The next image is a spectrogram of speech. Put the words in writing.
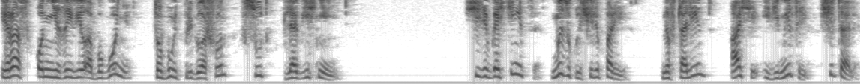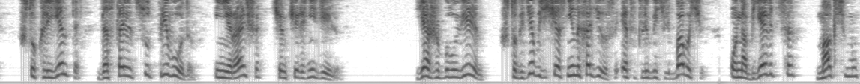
И раз он не заявил об угоне, то будет приглашен в суд для объяснений. Сидя в гостинице, мы заключили пари. Нафталин, Ася и Дмитрий считали, что клиенты доставят суд приводом и не раньше, чем через неделю. Я же был уверен, что где бы сейчас ни находился этот любитель бабочек, он объявится максимум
